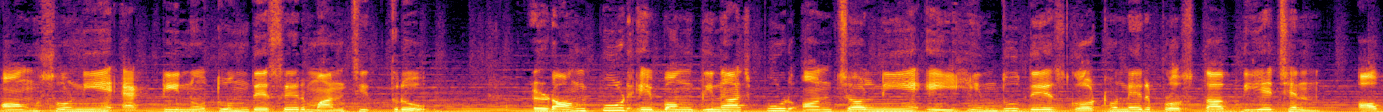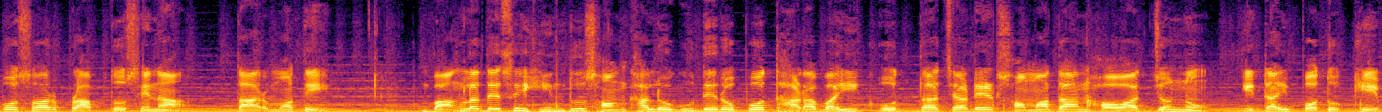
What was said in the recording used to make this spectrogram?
অংশ নিয়ে একটি নতুন দেশের মানচিত্র। রংপুর এবং দিনাজপুর অঞ্চল নিয়ে এই হিন্দু দেশ গঠনের প্রস্তাব দিয়েছেন অবসরপ্রাপ্ত সেনা। তার মতে, বাংলাদেশে হিন্দু সংখ্যালঘুদের ওপর ধারাবাহিক অত্যাচারের সমাধান হওয়ার জন্য এটাই পদক্ষেপ।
